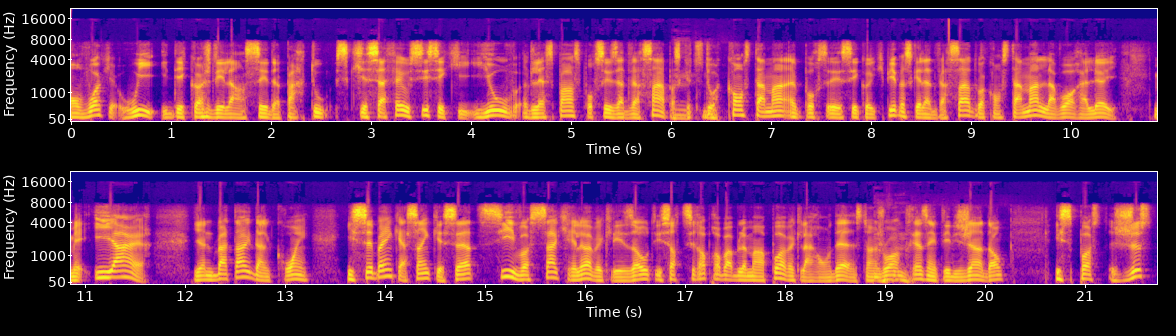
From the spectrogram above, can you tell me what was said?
on voit que oui, il décoche des lancers de partout. Ce que ça fait aussi, c'est qu'il ouvre de l'espace pour ses adversaires parce que tu dois constamment, euh, pour ses, coéquipiers, parce que l'adversaire doit constamment l'avoir à l'œil. Mais hier, il y a une bataille dans le coin. Il sait bien qu'à 5 et 7, s'il va sacrer là avec les autres, il sortira probablement pas avec la rondelle. C'est un joueur mm-hmm. très intelligent. Donc, il se poste juste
